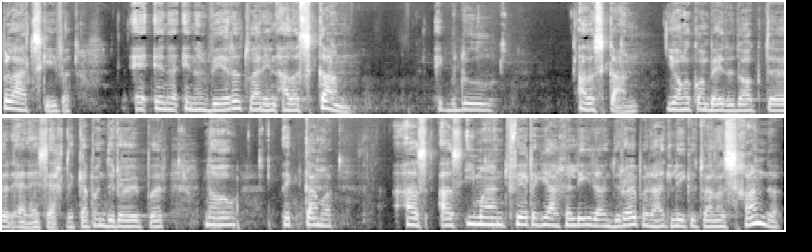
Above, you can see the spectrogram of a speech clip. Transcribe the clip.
plaats geven in een, in een wereld waarin alles kan. Ik bedoel, alles kan. De jongen komt bij de dokter en hij zegt: Ik heb een druiper. Nou, ik kan me. Als, als iemand 40 jaar geleden een druiper had, leek het wel een schande.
